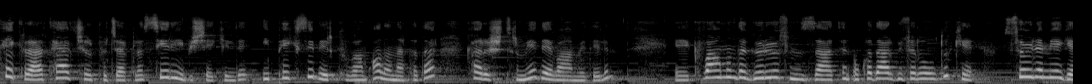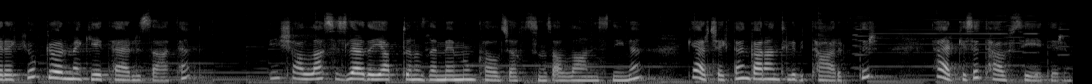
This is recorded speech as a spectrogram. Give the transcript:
tekrar tel çırpacakla seri bir şekilde ipeksi bir kıvam alana kadar karıştırmaya devam edelim. E, kıvamını da görüyorsunuz zaten o kadar güzel oldu ki söylemeye gerek yok görmek yeterli zaten. İnşallah sizler de yaptığınızda memnun kalacaksınız Allah'ın izniyle. Gerçekten garantili bir tariftir. Herkese tavsiye ederim.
